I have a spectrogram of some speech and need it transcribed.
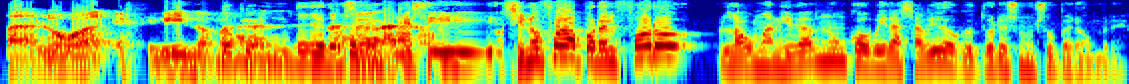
para luego escribirlo, para O sea, que si, si no fuera por el foro, la humanidad nunca hubiera sabido que tú eres un superhombre.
